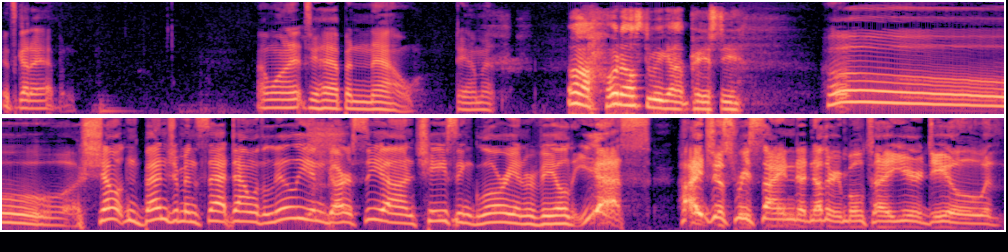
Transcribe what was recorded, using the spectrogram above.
It's got to happen. I want it to happen now. Damn it. Oh, what else do we got, Paystee? Oh, Shelton Benjamin sat down with Lillian Garcia on Chasing Glory and revealed, Yes, I just resigned another multi year deal with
